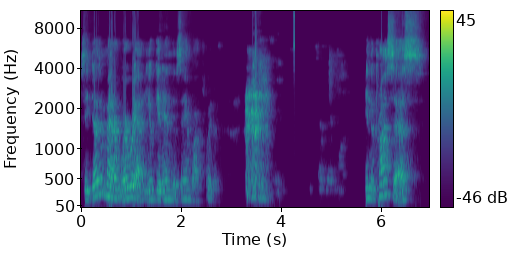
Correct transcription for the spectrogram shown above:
So it doesn't matter where we're at. He'll get in the sandbox with us. In the process,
